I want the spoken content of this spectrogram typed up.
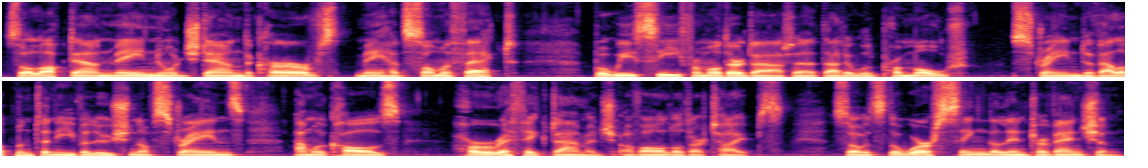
So lockdown may nudge down the curves, may have some effect, but we see from other data that it will promote strain development and evolution of strains and will cause horrific damage of all other types. So it's the worst single intervention,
